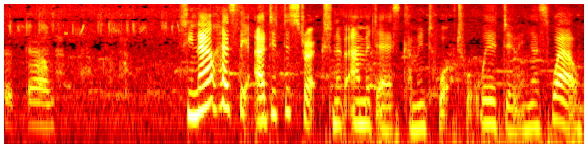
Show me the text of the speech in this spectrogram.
Good girl. She now has the added distraction of Amadeus coming to watch what we're doing as well.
